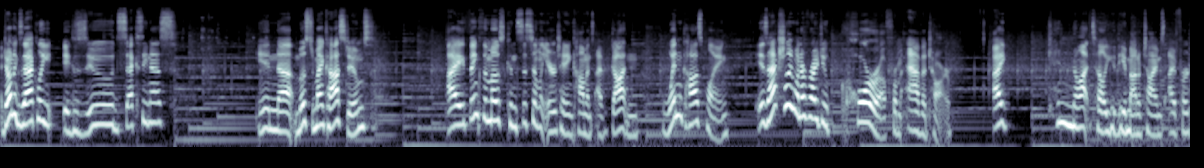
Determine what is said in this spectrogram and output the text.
I don't exactly exude sexiness in uh, most of my costumes. I think the most consistently irritating comments I've gotten when cosplaying is actually whenever I do Korra from Avatar. I cannot tell you the amount of times I've heard,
